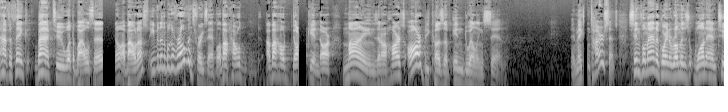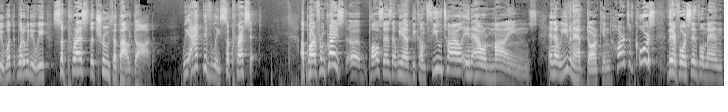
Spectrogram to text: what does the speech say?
have to think back to what the Bible says you know, about us, even in the book of Romans, for example, about how, about how darkened our minds and our hearts are because of indwelling sin. It makes entire sense. Sinful man, according to Romans 1 and 2, what, what do we do? We suppress the truth about God. We actively suppress it. Apart from Christ, uh, Paul says that we have become futile in our minds and that we even have darkened hearts. Of course, therefore, sinful man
